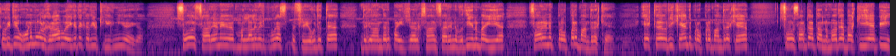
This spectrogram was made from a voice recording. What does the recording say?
ਕਿਉਂਕਿ ਜੇ ਹੁਣ ਮਾਹੌਲ ਖਰਾਬ ਹੋਏਗਾ ਤੇ ਕਦੀ ਉਹ ਠੀਕ ਨਹੀਂ ਹੋਏਗਾ। ਸੋ ਸਾਰਿਆਂ ਨੇ ਮੱਲਾਂ ਦੇ ਵਿੱਚ ਪੂਰਾ ਸਹਿਯੋਗ ਦਿੱਤਾ ਦੁਕਾਨਦਾਰ, ਭਾਈਚਾਰਕ ਕਿਸਾਨ ਸਾਰਿਆਂ ਨੇ ਵਧੀਆ ਨਿਭਾਈ ਹੈ। ਸਾਰਿਆਂ ਨੇ ਪ੍ਰੋਪਰ ਬੰਦ ਰੱਖਿਆ ਹੈ। ਇੱਕ ਵਾਰੀ ਕਹਿਣ ਤੇ ਪ੍ਰੋਪਰ ਬੰਦ ਰੱਖਿਆ ਸੋ ਸਭ ਦਾ ਧੰਨਵਾਦ ਹੈ। ਬਾਕੀ ਇਹ ਵੀ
